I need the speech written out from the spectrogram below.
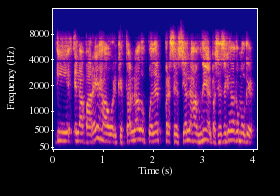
y la pareja o el que está al lado puede presenciar la apnea. El paciente se queda como que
